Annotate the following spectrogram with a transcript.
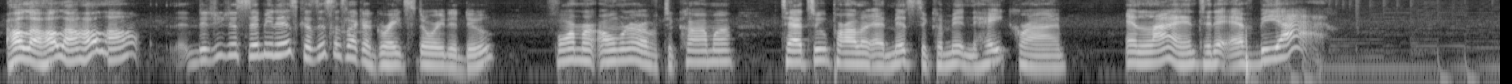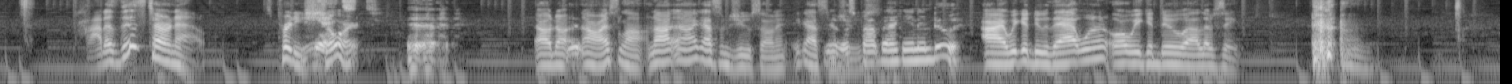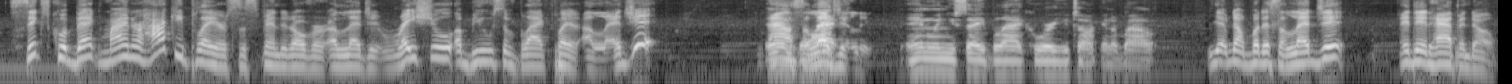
Hold on, hold on, hold on. Did you just send me this? Because this looks like a great story to do. Former owner of Tacoma Tattoo Parlor admits to committing hate crime and lying to the FBI. How does this turn out? It's pretty Next. short. oh no, no, it's long. No, no, I got some juice on it. It got some. Yeah, let's juice. pop back in and do it. All right, we could do that one, or we could do. Uh, let's see. Six Quebec minor hockey players suspended over alleged racial abuse of black players. Alleged? Now it's allegedly. And when you say black, who are you talking about? Yeah, no, but it's alleged. It did happen though.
